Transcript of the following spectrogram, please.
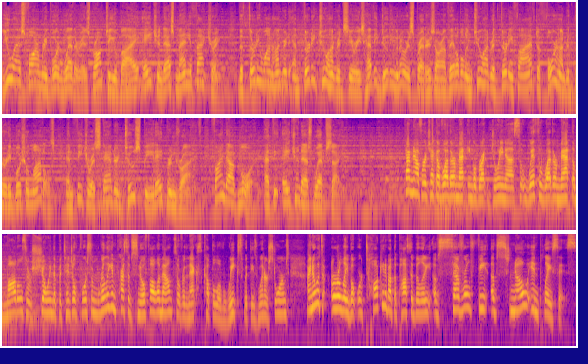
U.S. Farm Report weather is brought to you by H&S Manufacturing. The 3100 and 3200 series heavy duty manure spreaders are available in 235 to 430 bushel models and feature a standard two speed apron drive. Find out more at the H&S website. Time now for a check of weather. Matt Engelbrecht joining us with the weather. Matt, the models are showing the potential for some really impressive snowfall amounts over the next couple of weeks with these winter storms. I know it's early, but we're talking about the possibility of several feet of snow in places.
